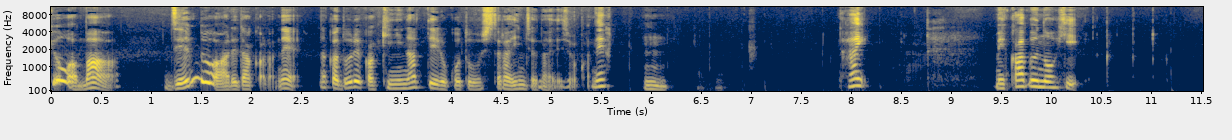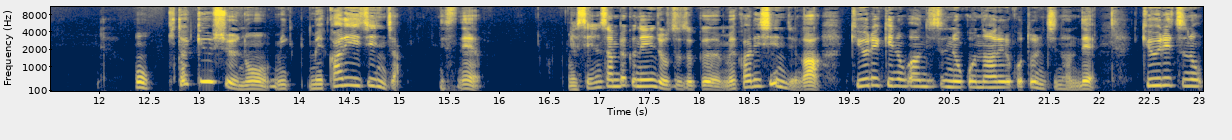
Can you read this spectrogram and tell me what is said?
今日はまあ、全部はあれだからね、なんかどれか気になっていることをしたらいいんじゃないでしょうかね。うん。はい。メカブの日。お、北九州のメカリ神社ですね。1300年以上続くメカリ神事が旧暦の元日に行われることにちなんで、旧暦の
